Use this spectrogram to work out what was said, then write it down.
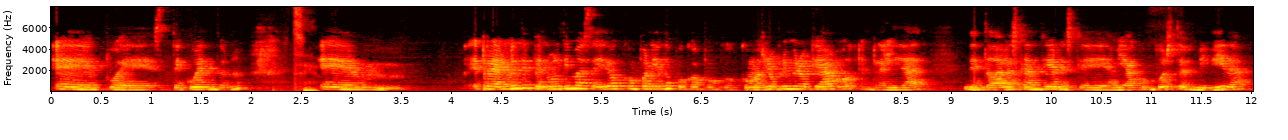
Eh, pues te cuento, ¿no? Em, realmente Penúltima se ha ido componiendo poco a poco. Como es lo primero que hago, en realidad, de todas las canciones que había compuesto en mi vida,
